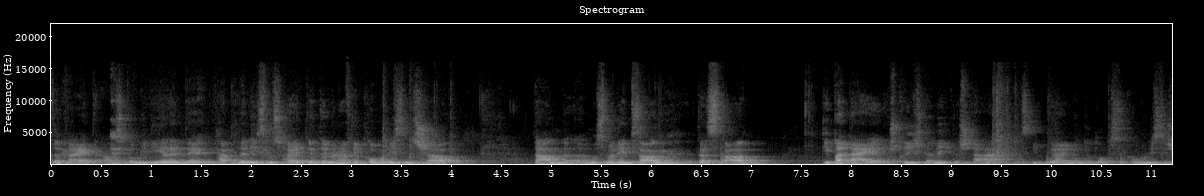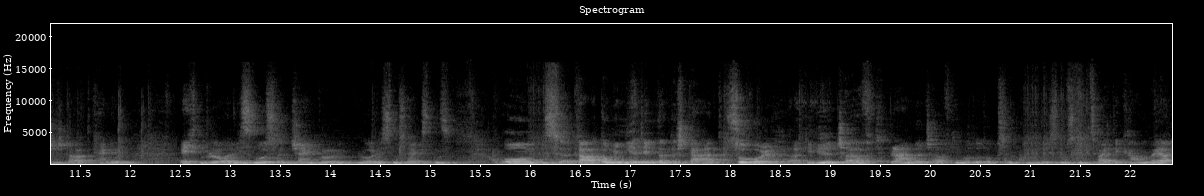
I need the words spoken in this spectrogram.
der weitaus dominierende Kapitalismus heute, und wenn man auf den Kommunismus schaut, dann äh, muss man eben sagen, dass da die Partei, sprich damit der Staat, es gibt ja im orthodoxen kommunistischen Staat keinen echten Pluralismus, einen Scheinpluralismus höchstens, und da dominiert eben dann der Staat sowohl die Wirtschaft, Planwirtschaft, im orthodoxen Kommunismus heute kaum mehr,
